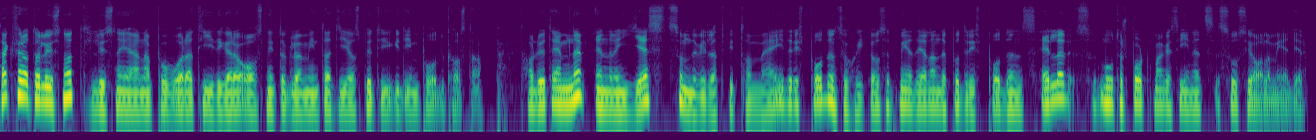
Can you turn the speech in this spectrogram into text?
Tack för att du har lyssnat. Lyssna gärna på våra tidigare avsnitt och glöm inte att ge oss betyg i din podcastapp. Har du ett ämne eller en gäst som du vill att vi tar med i Driftpodden så skicka oss ett meddelande på Driftpoddens eller Motorsportmagasinets sociala medier.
